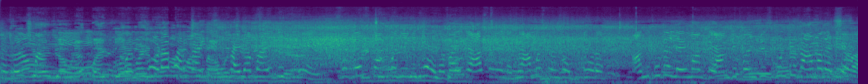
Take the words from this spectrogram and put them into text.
तुमच्या जेवढ्या पाईपलाईन पण थोडाफार पाहिजे. ग्रामस्थांसाठी थोडं आम्ही कुठं लय मागतोय? आमचे पंचवीस गुंठेच आम्हाला ठेवा.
